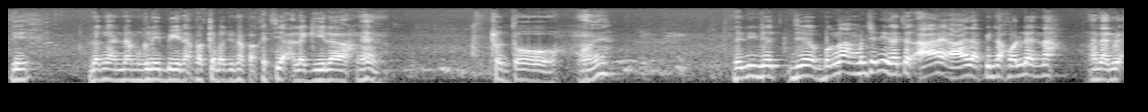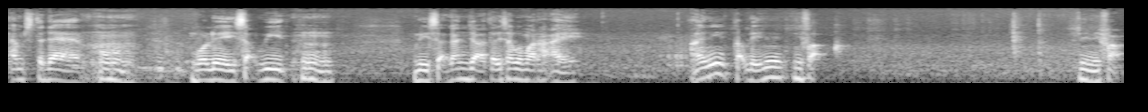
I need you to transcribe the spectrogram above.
okay. Lengan dah menggelibir Nak pakai baju nampak ketiak lagi lah Kan? Contoh eh? Jadi dia dia bengang macam ni Kata I, I nak pindah Holland lah. I nak duduk Amsterdam. Hmm. Boleh isap weed. Hmm. Boleh isap ganja Tak ada siapa marah I I ni tak boleh Ini nifak. Ini nifak.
